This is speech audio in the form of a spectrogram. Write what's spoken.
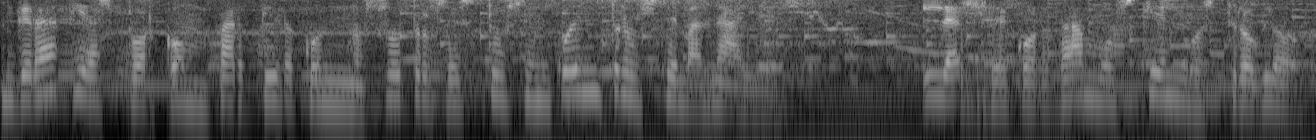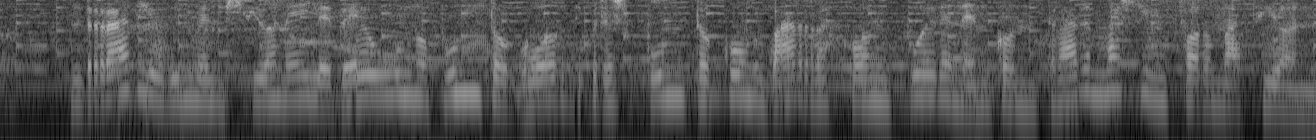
Gracias por compartir con nosotros estos encuentros semanales. Les recordamos que en nuestro blog radiodimensionlb1.wordpress.com barra home pueden encontrar más información.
